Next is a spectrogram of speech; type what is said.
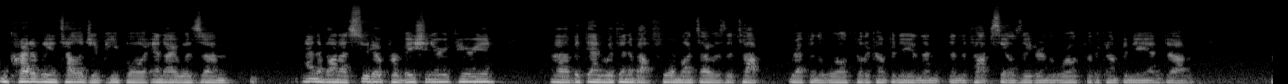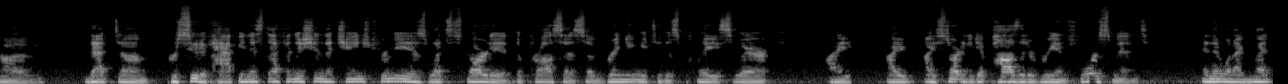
incredibly intelligent people, and I was um, kind of on a pseudo probationary period. Uh, but then within about four months, I was the top rep in the world for the company, and then then the top sales leader in the world for the company. And um, um, that um, pursuit of happiness definition that changed for me is what started the process of bringing me to this place where I I, I started to get positive reinforcement. And then when I went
